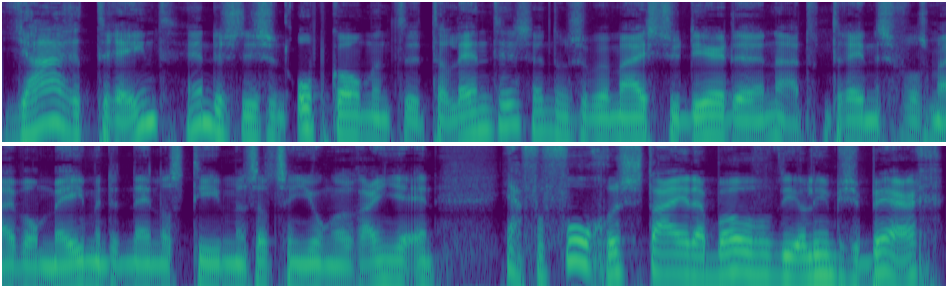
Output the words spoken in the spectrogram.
jaren traint. Hè. Dus, dus een opkomend uh, talent is. Hè. Toen ze bij mij studeerde, nou, toen trainde ze volgens mij wel mee met het Nederlands team. En zat ze een jonge oranje. En ja, vervolgens sta je daar boven op die Olympische berg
